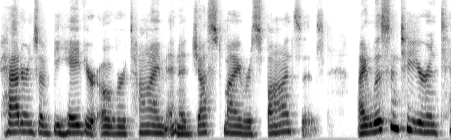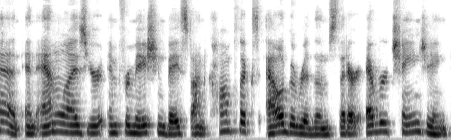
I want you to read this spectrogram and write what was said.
patterns of behavior over time and adjust my responses. I listen to your intent and analyze your information based on complex algorithms that are ever changing.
